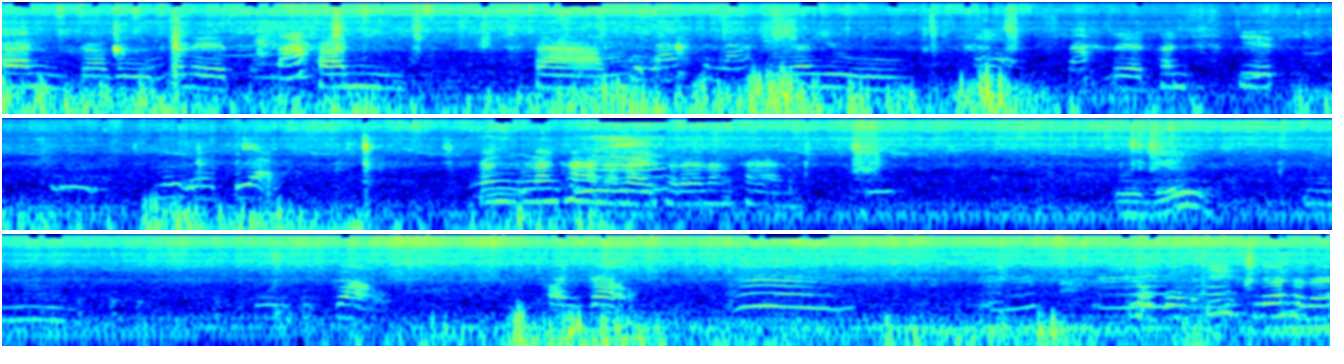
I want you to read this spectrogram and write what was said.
พันกระเบือเปรตพันสามเหลืออยู่แปดพันเจ็ดรังรังคาญอะไรเขาได้รังคาญดูดิหนึ่งหนึ่งคูณสิบ เก้าพันเก้าโลบงที่เนื้อเท่าไหร่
